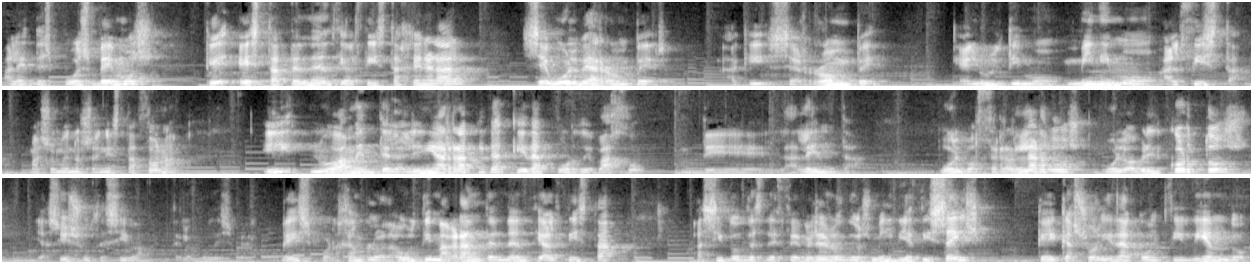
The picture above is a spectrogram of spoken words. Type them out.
¿Vale? Después vemos que esta tendencia alcista general se vuelve a romper. Aquí se rompe el último mínimo alcista, más o menos en esta zona, y nuevamente la línea rápida queda por debajo de la lenta. Vuelvo a cerrar largos, vuelvo a abrir cortos y así sucesivamente, lo podéis ver. ¿Veis? Por ejemplo, la última gran tendencia alcista ha sido desde febrero de 2016, que hay casualidad coincidiendo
